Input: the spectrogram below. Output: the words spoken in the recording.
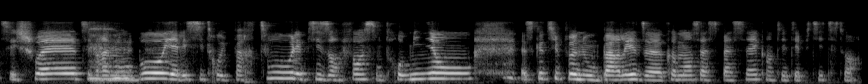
c'est chouette, c'est vraiment beau, il y a les citrouilles partout, les petits enfants sont trop mignons. Est-ce que tu peux nous parler de comment ça se passait quand tu étais petite, toi?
